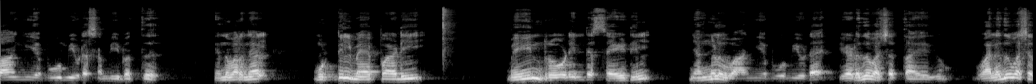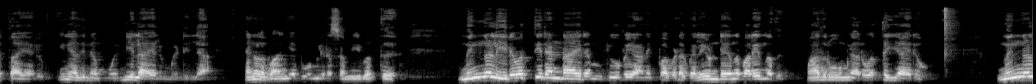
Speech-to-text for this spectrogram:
വാങ്ങിയ ഭൂമിയുടെ സമീപത്ത് എന്ന് പറഞ്ഞാൽ മുട്ടിൽ മേപ്പാടി മെയിൻ റോഡിന്റെ സൈഡിൽ ഞങ്ങൾ വാങ്ങിയ ഭൂമിയുടെ ഇടതുവശത്തായാലും വലതുവശത്തായാലും ഇനി അതിന്റെ മുന്നിലായാലും വേണ്ടില്ല. ഞങ്ങൾ വാങ്ങിയ ഭൂമിയുടെ സമീപത്ത്. നിങ്ങൾ ഇരുപത്തിരണ്ടായിരം രൂപയാണ് ഇപ്പൊ അവിടെ വിലയുണ്ട് എന്ന് പറയുന്നത്. മാതൃഭൂമി അറുപത്തയ്യായിരവും. നിങ്ങൾ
